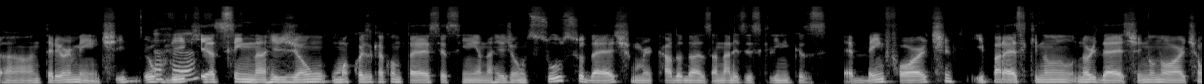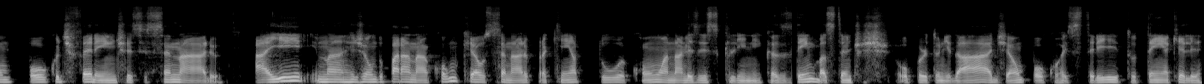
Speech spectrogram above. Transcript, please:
uh, anteriormente. E eu uhum. vi que, assim, na região, uma coisa que acontece, assim, é na região sul-sudeste, o mercado das análises clínicas é bem forte. E parece que no Nordeste e no Norte é um pouco diferente esse cenário. Aí, na região do Paraná, como que é o cenário para quem atua com análises clínicas? Tem bastante oportunidade? É um pouco restrito? Tem aquele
